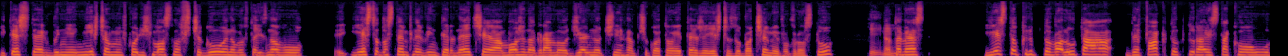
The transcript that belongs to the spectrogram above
i też to jakby nie, nie chciałbym wchodzić mocno w szczegóły, no bo tutaj znowu jest to dostępne w internecie, a może nagramy oddzielny odcinek na przykład o Etherze, jeszcze zobaczymy po prostu. Mhm. Natomiast jest to kryptowaluta de facto, która jest taką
